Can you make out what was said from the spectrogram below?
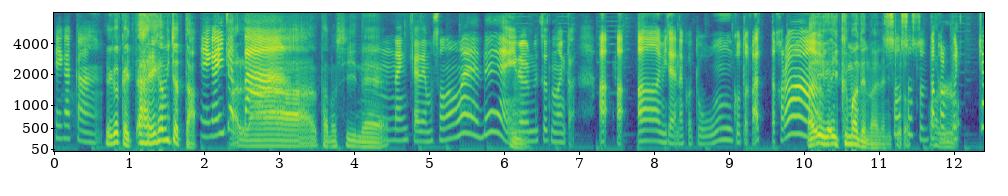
映画館。映画館行って、あ、映画見ちゃった。映画行っちゃあった。楽しいうね。ん、なんかでもその前でうんいろいろちょっとなんか、あああーみたいなことを思うことがあったからあ、映画行くまでの間にそうそうそうだからぶっあちゃ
